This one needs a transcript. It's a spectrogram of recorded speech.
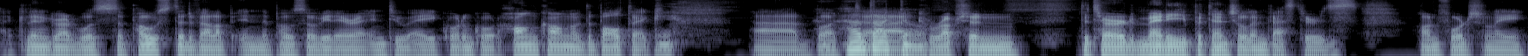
Uh, Kaliningrad was supposed to develop in the post-Soviet era into a quote-unquote Hong Kong of the Baltic, uh, but How'd that uh, go? corruption deterred many potential investors. Unfortunately,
